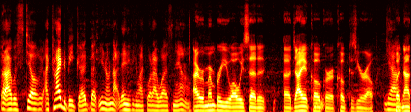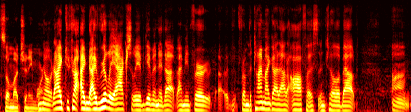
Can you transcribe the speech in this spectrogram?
But I was still. I tried to be good, but you know not anything like what I was now. I remember you always said a, a Diet Coke or a Coke Zero, Yeah. but not so much anymore. No, I try. I, I really actually have given it up. I mean, for uh, from the time I got out of office until about. Um,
